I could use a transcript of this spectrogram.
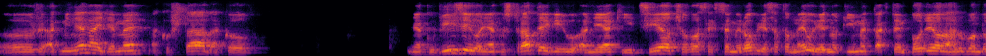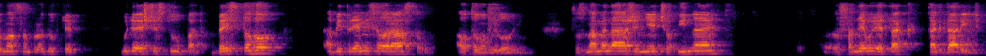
e, že ak my nenájdeme ako štát, ako nejakú víziu, nejakú stratégiu a nejaký cieľ, čo vlastne chceme robiť, a sa tom neujednotíme, tak ten podiel na hrubom domácom produkte bude ešte stúpať. Bez toho, aby priemysel rástol automobilový. To znamená, že niečo iné sa nebude tak, tak dariť.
